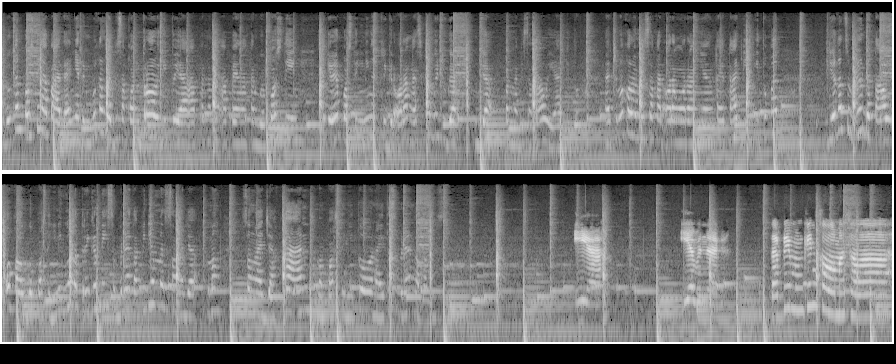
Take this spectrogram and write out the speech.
gue kan posting apa adanya dan gue kan gak bisa kontrol gitu ya apa namanya apa yang akan gue posting. Sekiranya posting ini nge-trigger orang gak sih kan gue juga nggak pernah bisa tahu ya gitu nah cuma kalau misalkan orang-orang yang kayak tadi itu kan dia kan sebenarnya udah tahu oh kalau gue posting ini gue nge-trigger nih sebenarnya tapi dia mensengaja mengsengajakan memposting itu nah itu sebenarnya nggak bagus Iya, iya benar. Tapi mungkin kalau masalah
